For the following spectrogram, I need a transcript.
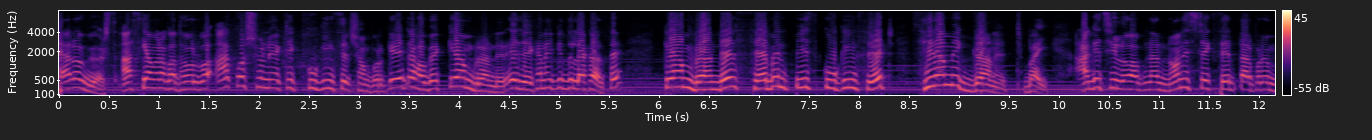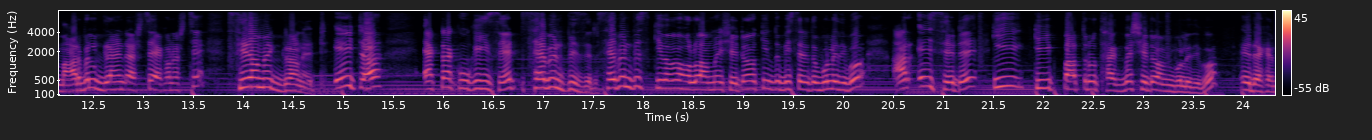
হ্যালো ভিউয়ার্স আজকে আমরা কথা বলব আকর্ষণীয় একটি কুকিং সেট সম্পর্কে। এটা হবে ক্যাম ব্র্যান্ডের এই যে, এখানে কিন্তু লেখা আছে ক্যাম ব্র্যান্ডের seven piece cooking set ceramic granite ভাই, আগে ছিল আপনার নন স্টেক সেট তারপরে মার্বেল গ্রানেট আসছে, এখন আসছে সিরামিক গ্রানেট এইটা একটা কুকিং সেট সেভেন পিসের সেভেন পিস কীভাবে হলো আমি সেটাও কিন্তু বিস্তারিত বলে দিব। আর এই সেটে কি কি পাত্র থাকবে সেটাও আমি বলে দিব। এই দেখেন,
